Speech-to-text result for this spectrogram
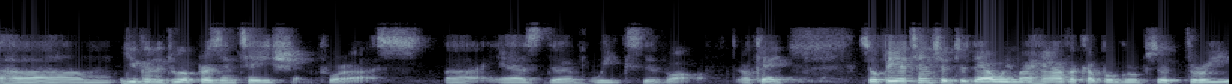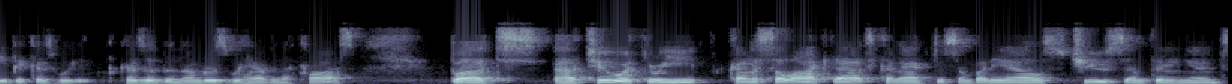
um, you're going to do a presentation for us uh, as the weeks evolve. Okay, so pay attention to that. We might have a couple groups of three because we because of the numbers we have in the class. But uh, two or three, kind of select that, connect to somebody else, choose something, and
